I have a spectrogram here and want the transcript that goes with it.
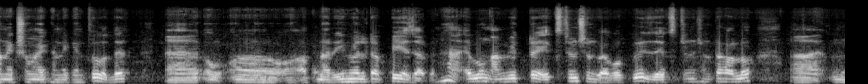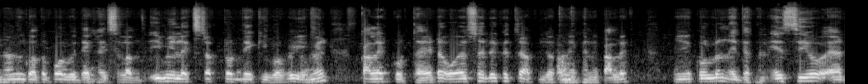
অনেক সময় এখানে কিন্তু ওদের আপনার ইমেলটা পেয়ে যাবেন হ্যাঁ? এবং আমি একটা এক্সটেনশন ব্যবহার করি, যে এক্সটেনশনটা হলো আমি গত পর্বে দেখাইছিলাম ইমেল এক্সট্রাক্টর দিয়ে কীভাবে ইমেল কালেক্ট করতে হয়। এটা ওয়েবসাইটের ক্ষেত্রে আপনি যখন এখানে কালেক্ট করলেন, এই দেখেন এসিও অ্যাট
